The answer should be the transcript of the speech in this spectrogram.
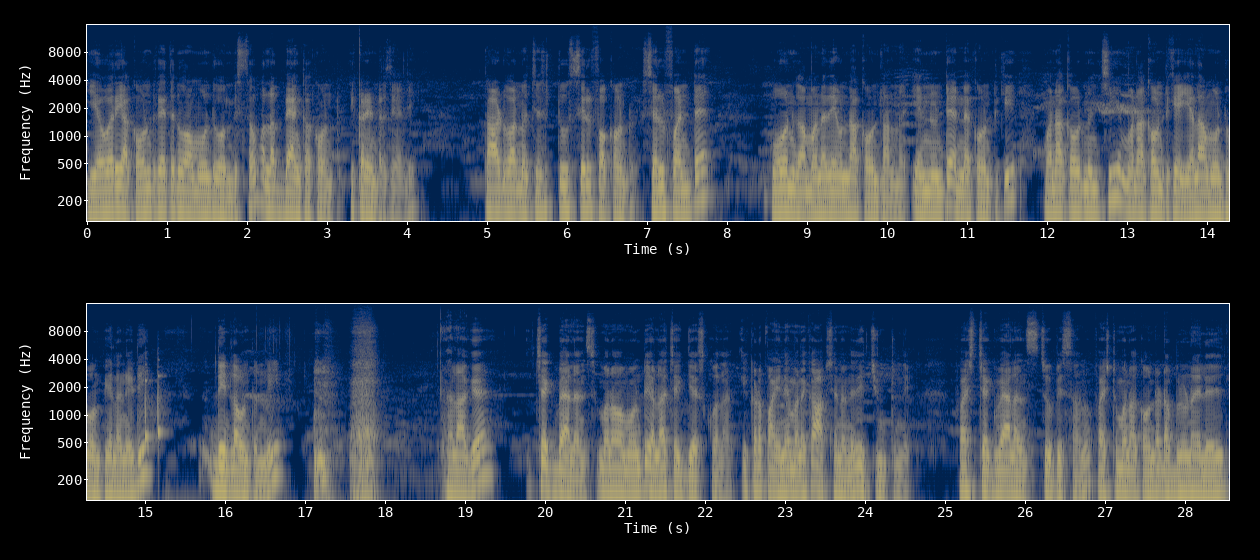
ఎవరి అకౌంట్కి అయితే నువ్వు అమౌంట్ పంపిస్తావు వాళ్ళ బ్యాంక్ అకౌంట్. ఇక్కడ ఎంటర్ చేయాలి. థర్డ్ వన్ వచ్చేసి టూ సెల్ఫ్ అకౌంట్. సెల్ఫ్ అంటే ఓన్గా మనదే ఉన్న అకౌంట్లు అన్నాయి. ఎన్ని ఉంటే అన్ని అకౌంట్కి మన అకౌంట్ నుంచి మన అకౌంట్కి ఎలా అమౌంట్ పంపించాలనేది దీంట్లో ఉంటుంది. అలాగే చెక్ బ్యాలెన్స్ మనం అమౌంట్ ఎలా చెక్ చేసుకోవాలి? ఇక్కడ పైనే మనకి ఆప్షన్ అనేది ఇచ్చి ఉంటుంది. ఫస్ట్ చెక్ బ్యాలెన్స్ చూపిస్తాను. ఫస్ట్ మన అకౌంట్లో డబ్బులు ఉన్నాయో లేదు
